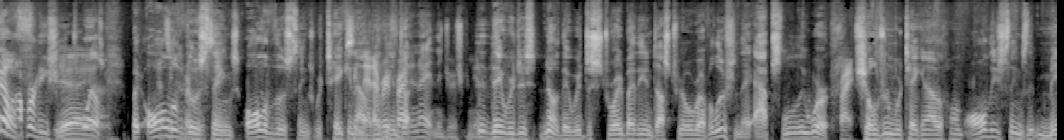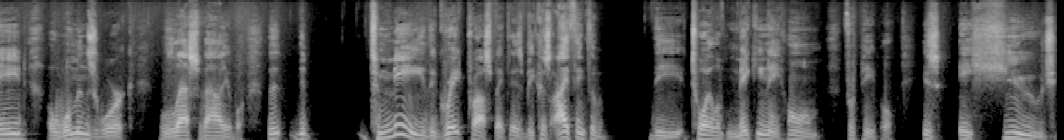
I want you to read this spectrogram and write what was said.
toils. property. She Yeah, toils. yeah. But all a of those things, all of those things were taken out that by every the Friday indu- night in the Jewish community. They were just no, they were destroyed by the Industrial Revolution. They absolutely were. Right. Children were taken out of the home. All these things that made a woman's work less valuable. The, the, to me, the great prospect is because I think the the toil of making a home for people is a huge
